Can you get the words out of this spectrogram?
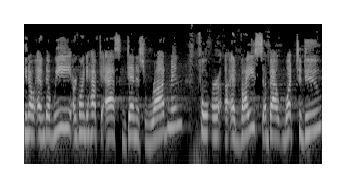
you know, and that we are going to have to ask Dennis Rodman for uh, advice about what to do.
